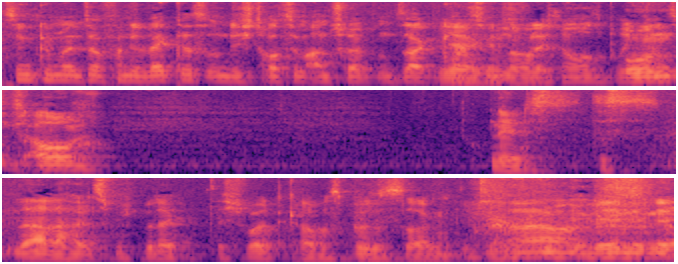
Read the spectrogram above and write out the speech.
10 Kilometer von dir weg ist und dich trotzdem anschreibt und sagt, Ja, kannst du genau. mich vielleicht nach Hause bringen? du und auch. Nee, das, das, na, da halte ich mich bedeckt. Ich wollte gerade was Böses sagen. Ah, Nee, nee, nee.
